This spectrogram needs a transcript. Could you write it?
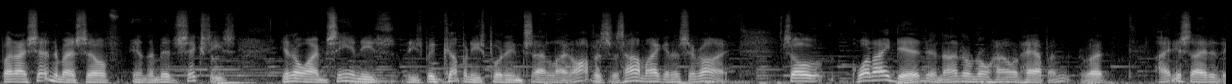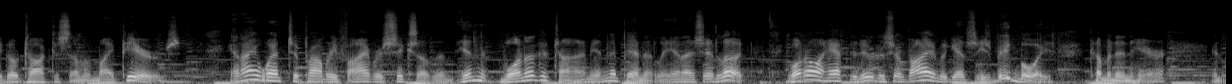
But I said to myself in the mid 60s, you know, I'm seeing these, these big companies put in satellite offices. How am I going to survive? So, what I did, and I don't know how it happened, but I decided to go talk to some of my peers. And I went to probably five or six of them, in one at a time, independently, and I said, Look, what do I have to do to survive against these big boys coming in here and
